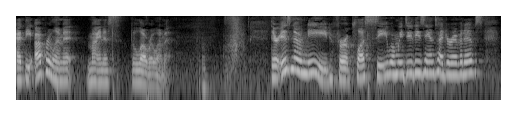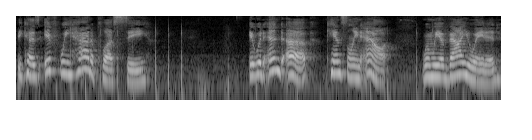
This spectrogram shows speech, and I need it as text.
at the upper limit minus the lower limit. There is no need for a plus c when we do these antiderivatives because if we had a plus c, it would end up canceling out when we evaluated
